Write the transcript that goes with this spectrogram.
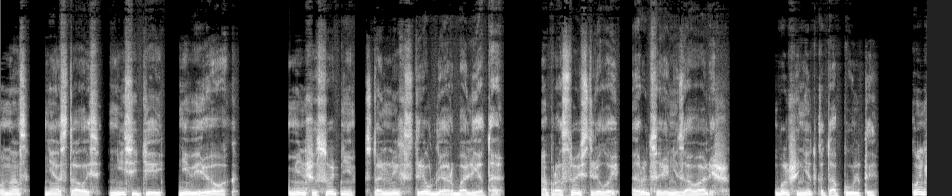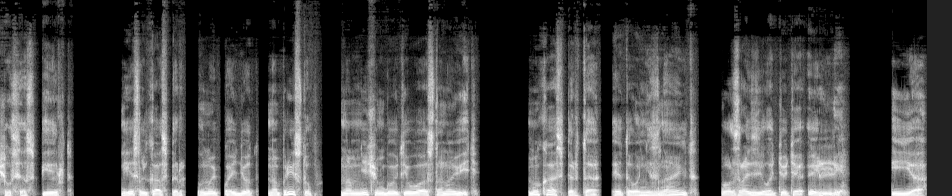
У нас не осталось ни сетей, ни веревок. Меньше сотни стальных стрел для арбалета. А простой стрелой рыцаря не завалишь. Больше нет катапульты. Кончился спирт. Если Каспер вновь пойдет на приступ, нам нечем будет его остановить. Но Каспер-то этого не знает, возразила тетя Элли. И я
